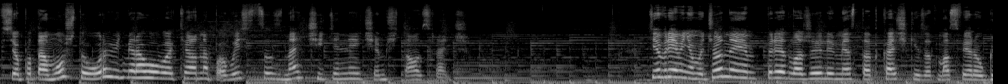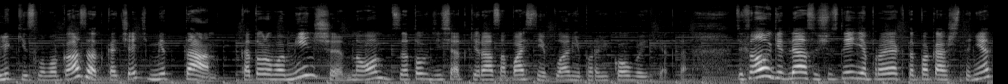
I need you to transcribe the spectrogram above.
Все потому, что уровень мирового океана повысится значительнее, чем считалось раньше. Тем временем ученые предложили вместо откачки из атмосферы углекислого газа откачать метан, которого меньше, но он зато в десятки раз опаснее в плане парникового эффекта. Технологий для осуществления проекта пока что нет.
